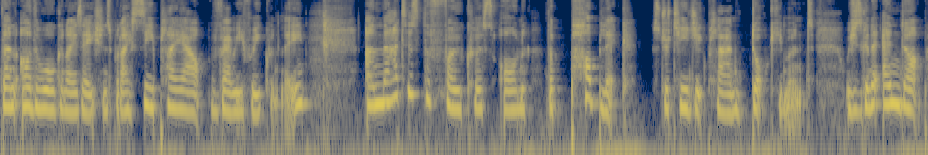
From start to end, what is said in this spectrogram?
than other organisations, but I see play out very frequently. And that is the focus on the public strategic plan document, which is going to end up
